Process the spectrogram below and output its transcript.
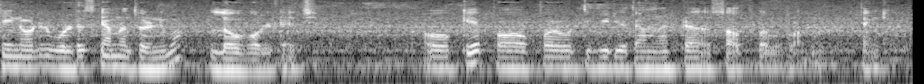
সেই নোটের ভোল্টেজকে আমরা ধরে নিব লো ভোল্টেজ ওকে পরবর্তী ভিডিওতে আমরা একটা সলভ করব প্রবলেম থ্যাংক ইউ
